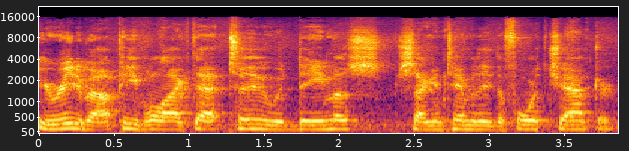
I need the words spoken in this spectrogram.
You read about people like that too with Demas, 2 Timothy, the fourth chapter.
